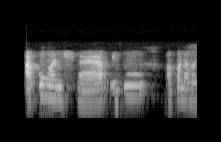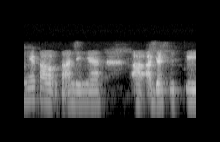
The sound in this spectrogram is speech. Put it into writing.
aku men-share itu apa namanya kalau seandainya uh, ada sisi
